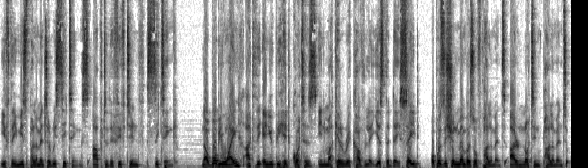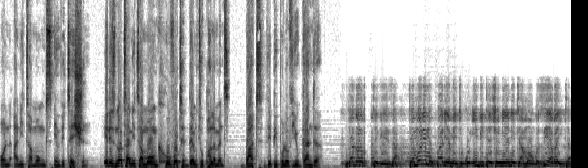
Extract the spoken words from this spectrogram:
if they miss parliamentary sittings up to the 15th sitting. Now, Bobi Wine at the NUP headquarters in Makerere Kavule yesterday said opposition members of parliament are not in parliament on Anita Among's invitation. It is not Anita Among who voted them to parliament, but the people of Uganda. Njagala okutegeeza temuli mu paliamenti ku invitation ya nita mongo si yabayita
